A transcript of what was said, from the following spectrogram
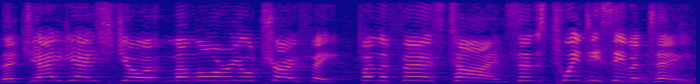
the JJ Stewart Memorial Trophy for the first time since 2017.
